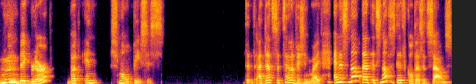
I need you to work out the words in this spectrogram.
big blurb but in small pieces Th- Yeah. that's the television way. And it's not that it's not as difficult as it sounds.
